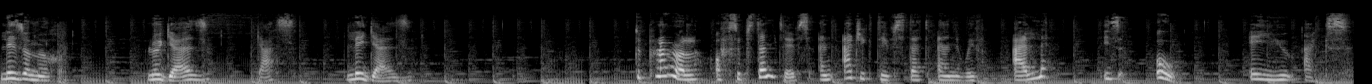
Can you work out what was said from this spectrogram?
les hommes heureux. Le gaz, gas, les gaz. The plural of substantives and adjectives that end with al is o, aux.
